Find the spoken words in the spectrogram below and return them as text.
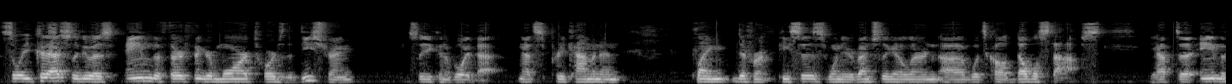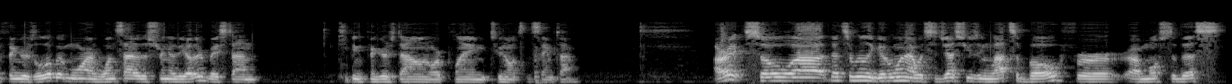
So what you could actually do is aim the third finger more towards the D string, so you can avoid that. And that's pretty common in playing different pieces when you're eventually going to learn uh, what's called double stops. You have to aim the fingers a little bit more on one side of the string or the other based on keeping fingers down or playing two notes at the same time. All right, so uh, that's a really good one. I would suggest using lots of bow for uh, most of this.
